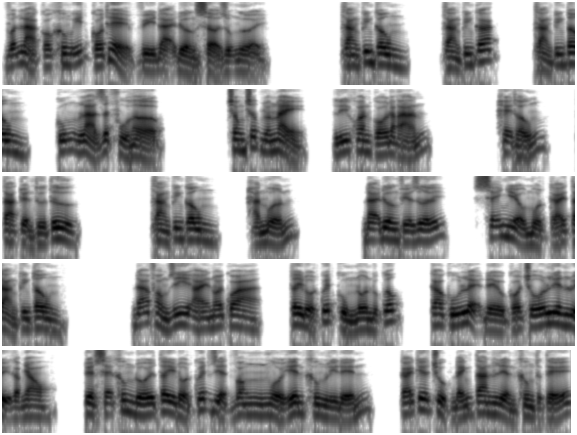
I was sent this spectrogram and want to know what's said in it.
vẫn là có không ít có thể vì đại đường sử dụng người. Tàng kinh công, tàng kinh các, tàng kinh tông cũng là rất phù hợp. Trong chấp nhóm này, lý khoan có đáp án. Hệ thống ta tuyển thứ tư. Tàng kinh công, hắn muốn. Đại đường phía dưới, sẽ nhiều một cái tàng kinh tông. Đã phòng di ái nói qua, tây đột quyết cùng nôn đục cốc, cao cú lệ đều có chỗ liên lụy gặp nhau, tuyệt sẽ không đối tây đột quyết diệt vong ngồi yên không lý đến, cái kia trục đánh tan liền không thực tế.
